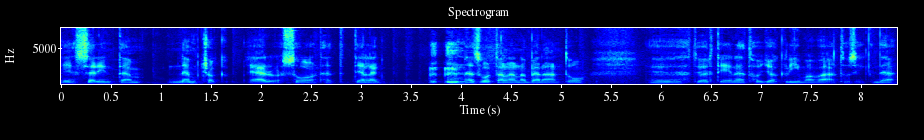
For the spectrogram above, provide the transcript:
én szerintem nem csak erről szól. Tehát tényleg ez volt talán a berántó történet, hogy a klíma változik. De,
